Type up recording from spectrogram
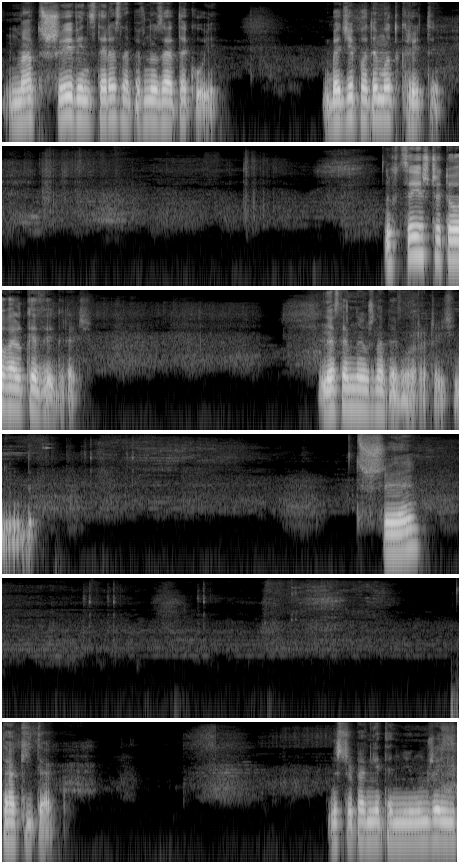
Ma trzy, więc teraz na pewno zaatakuje. Będzie potem odkryty. No chcę jeszcze tą walkę wygrać. Następna już na pewno raczej się nie uda. Trzy. Tak i tak. Jeszcze pewnie ten mi umrze i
